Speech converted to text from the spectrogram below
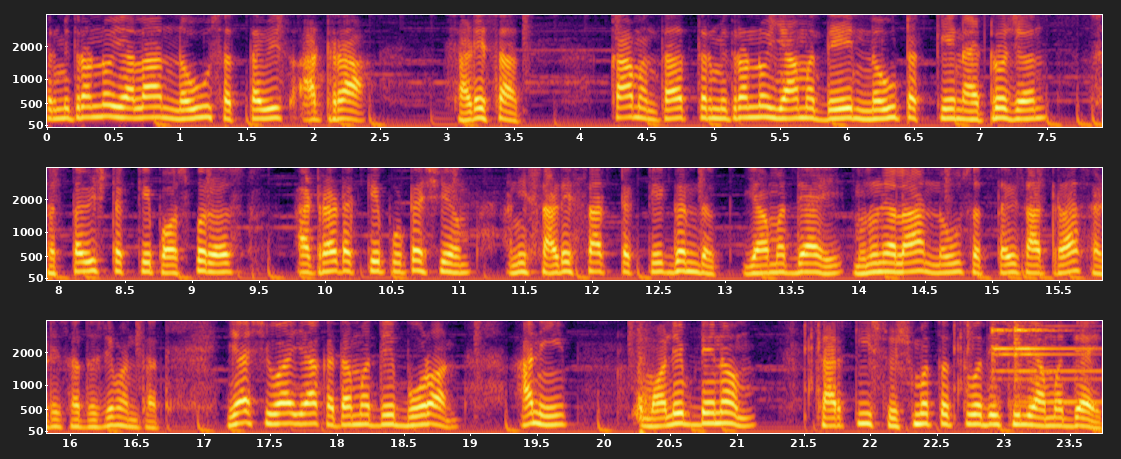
तर मित्रांनो याला नऊ सत्तावीस अठरा साडेसात का म्हणतात? तर मित्रांनो यामध्ये नऊ टक्के नायट्रोजन सत्तावीस टक्के फॉस्फरस अठरा टक्के पोटॅशियम आणि साडेसात टक्के गंधक यामध्ये आहे म्हणून याला नऊ सत्तावीस अठरा साडेसात असे म्हणतात. याशिवाय या खतामध्ये बोरॉन आणि मॉलिब्डेनम सारखी सूक्ष्मतत्व देखील यामध्ये आहेत.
